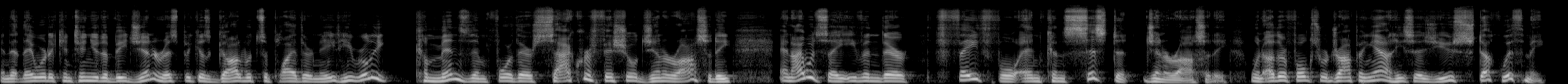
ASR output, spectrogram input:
and that they were to continue to be generous because God would supply their need. He really commends them for their sacrificial generosity, and I would say even their faithful and consistent generosity. When other folks were dropping out, he says, You stuck with me.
